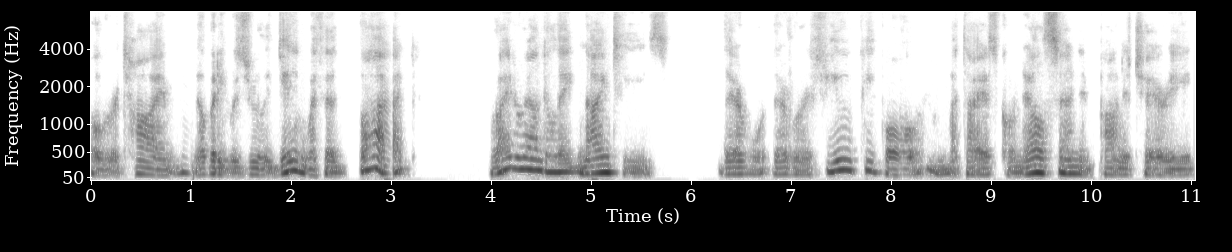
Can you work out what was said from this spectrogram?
over time. Nobody was really dealing with it. But right around the late 90s, there were, there were a few people, Matthijs Cornelissen in Pondicherry,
